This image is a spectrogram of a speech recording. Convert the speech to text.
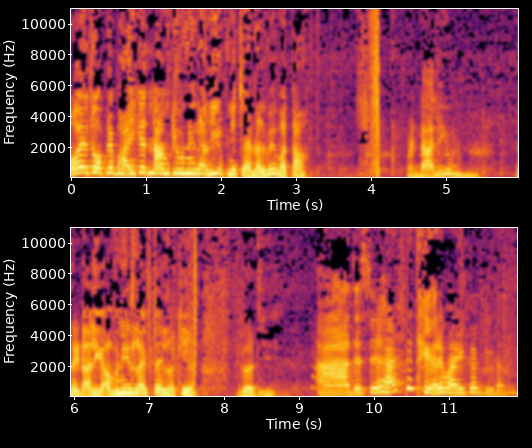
ओए तो अपने भाई के नाम क्यों नहीं डाली? अपने चैनल में बता। मैं डाली हूँ। नहीं डाली अवनीज लाइफस्टाइल रखी है। गधी। जैसे हट तेरे भाई का क्यों डाली?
